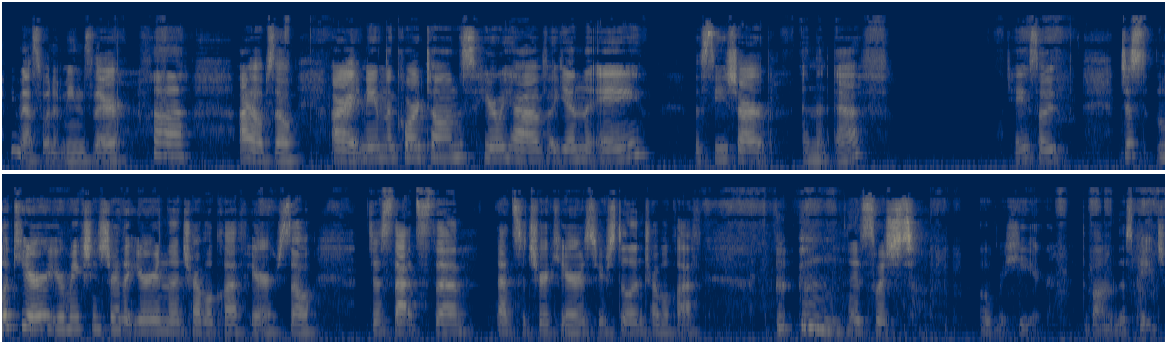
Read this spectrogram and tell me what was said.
I think that's what it means there. I hope so. All right, name the chord tones. Here we have, again, the A, the C sharp, and the F. Okay, so just look here, you're making sure that you're in the treble clef here. So just that's the, that's the trick here, is you're still in treble clef. it switched over here at the bottom of this page.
